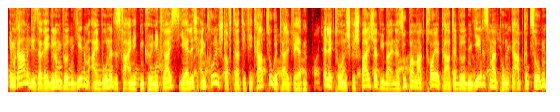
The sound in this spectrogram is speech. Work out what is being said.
Im Rahmen dieser Regelung würden jedem Einwohner des Vereinigten Königreichs jährlich ein Kohlenstoffzertifikat zugeteilt werden. Elektronisch gespeichert wie bei einer Supermarkt-Treuekarte würden jedes Mal Punkte abgezogen,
